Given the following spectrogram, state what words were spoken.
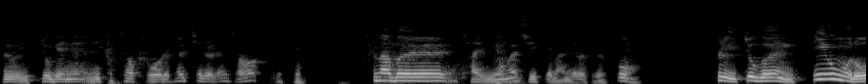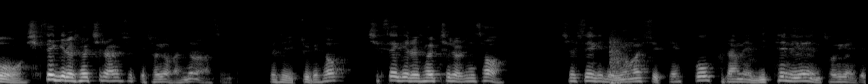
그리고 이쪽에는 리프트업 도어를 설치를 해서 이렇게 수납을 잘 이용할 수 있게 만들어 드렸고 그리고 이쪽은 띄움으로 식세기를 설치를 할 수 있게 저희가 만들어 놨습니다. 그래서 이쪽에서 식세기를 설치를 해서 식세기를 이용할 수 있게 했고 그 다음에 밑에는 저희가 이제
